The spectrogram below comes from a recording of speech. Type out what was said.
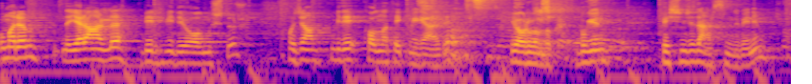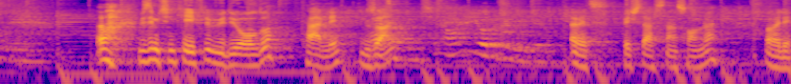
Umarım yararlı bir video olmuştur. Hocam bir de koluna tekme geldi. Yorgunluk. Bugün 5. dersimdi benim. Ah, bizim için keyifli bir video oldu. Terli, güzel. Evet, 5 dersten sonra öyle.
